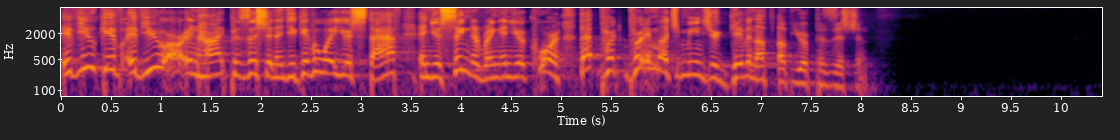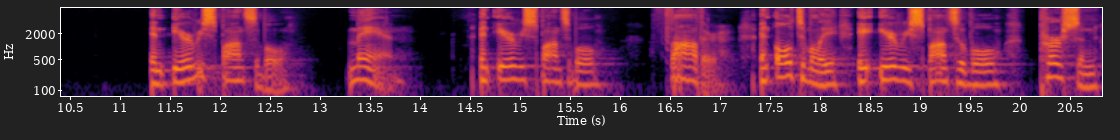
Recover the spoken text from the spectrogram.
If you give, if you are in high position and you give away your staff and your signet ring and your cord, that pretty much means you're giving up of your position. An irresponsible man, an irresponsible father, and ultimately an irresponsible person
